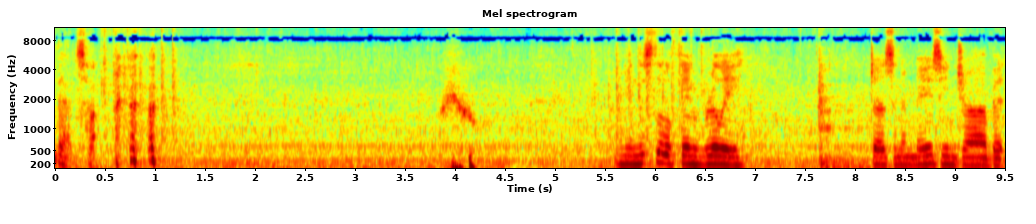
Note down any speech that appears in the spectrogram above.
That's hot. I mean, this little thing really does an amazing job at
